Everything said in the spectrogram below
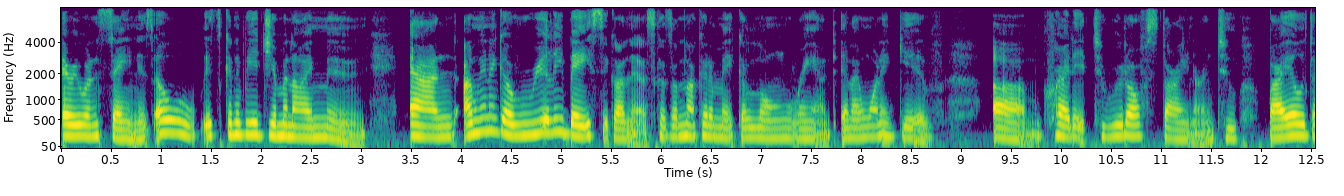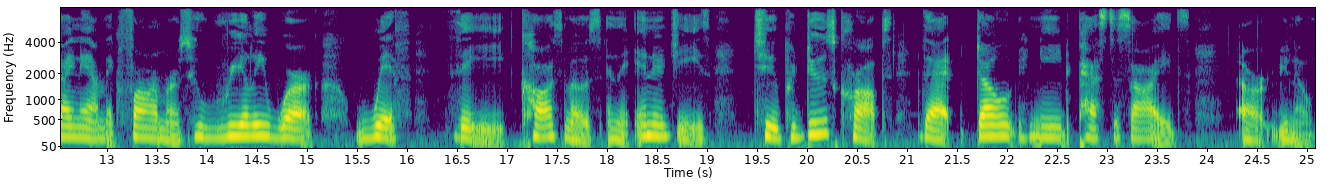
everyone's saying is, oh, it's going to be a Gemini moon. And I'm going to go really basic on this because I'm not going to make a long rant. And I want to give um, credit to Rudolf Steiner and to biodynamic farmers who really work with the cosmos and the energies to produce crops that don't need pesticides or, you know,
